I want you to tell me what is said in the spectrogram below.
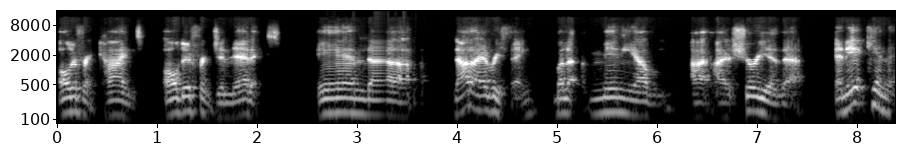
all different kinds, all different genetics. And uh, not everything, but many of them, I, I assure you that. And it can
